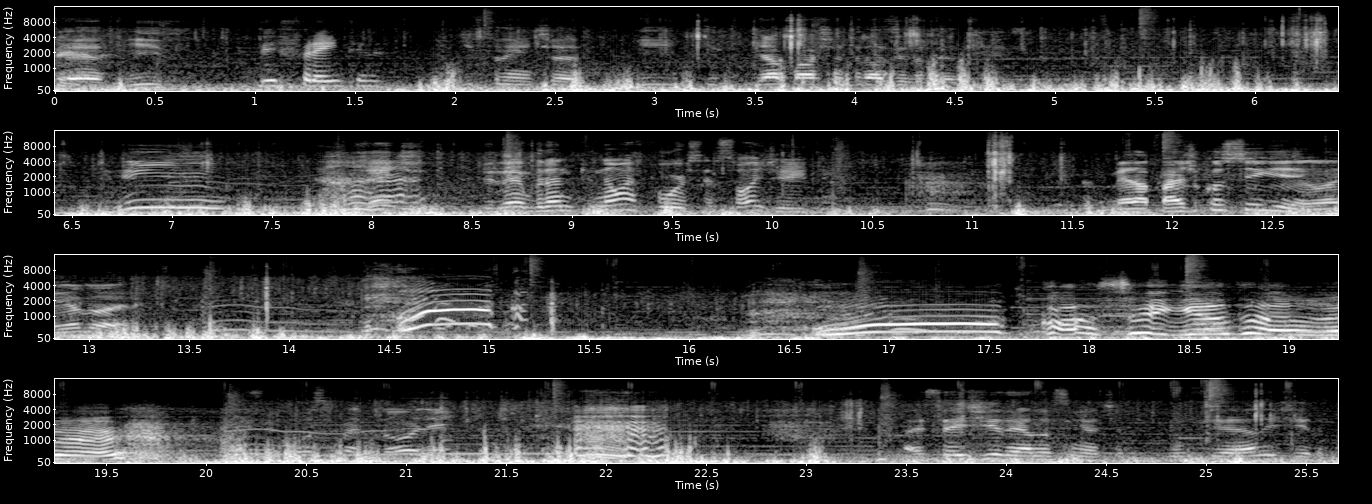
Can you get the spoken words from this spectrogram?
É, isso, De frente, né? de frente, é. E, e, abaixa a traseira isso. Gente, e lembrando que não é força, é só jeito. Primeira parte eu consegui, agora e agora? Se fosse petróleo, hein? Aí você gira ela assim, ó, tipo, enfia ela e gira.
